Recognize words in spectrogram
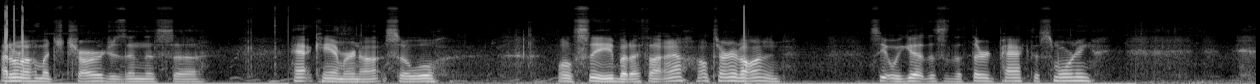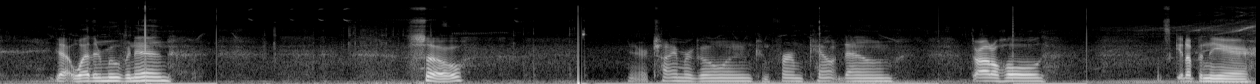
I don't know how much charge is in this uh, hat cam or not, so we'll we'll see. But I thought, yeah, I'll turn it on and see what we get. This is the third pack this morning. Got weather moving in. So, get our timer going, confirm countdown, throttle hold. Let's get up in the air.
